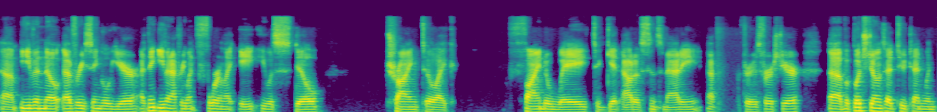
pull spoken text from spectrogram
Um, even though every single year, I think even after he went four and like eight, he was still trying to like find a way to get out of Cincinnati after his first year. Uh, but Butch Jones had two 10 win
